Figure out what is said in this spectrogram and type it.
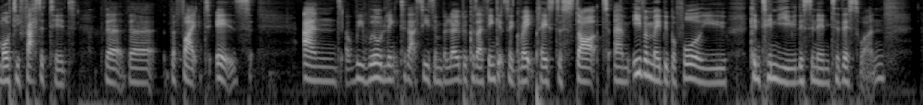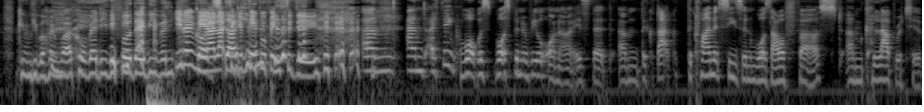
multifaceted the the the fight is. And we will link to that season below because I think it's a great place to start, um, even maybe before you continue listening to this one. Giving people homework already before they've even You know me, got I like to give in. people things to do. um, and I think what was what's been a real honor is that um, the that the climate season was our first um, collaborative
